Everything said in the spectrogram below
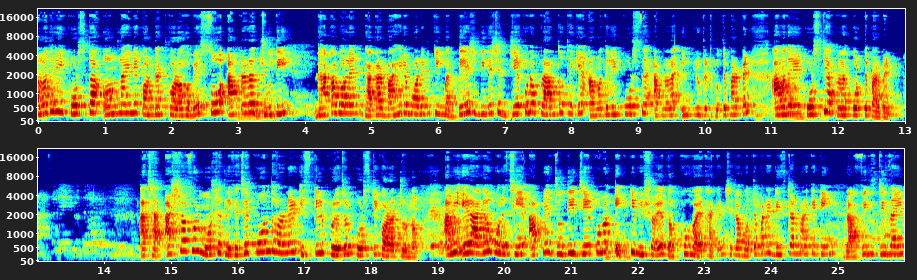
আমাদের এই কোর্সটা অনলাইনে কন্ডাক্ট করা হবে। সো আপনারা যদি ঢাকা বলেন, ঢাকার বাইরে বলেন, কিংবা দেশ বিদেশের যে কোনো প্রান্ত থেকে আমাদের এই কোর্সে আপনারা ইনক্লুডেড হতে পারবেন। আমাদের এই কোর্সটি আপনারা করতে পারবেন। আচ্ছা আশরাফুল মোর্শেদ লিখেছে, কোন ধরনের স্কিল প্রয়োজন কোর্সটি করার জন্য? আমি এর আগেও বলেছি, আপনি যদি যে কোনো একটি বিষয়ে দক্ষ হয়ে থাকেন, সেটা হতে পারে ডিজিটাল মার্কেটিং গ্রাফিক্স ডিজাইন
